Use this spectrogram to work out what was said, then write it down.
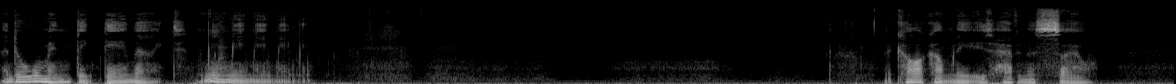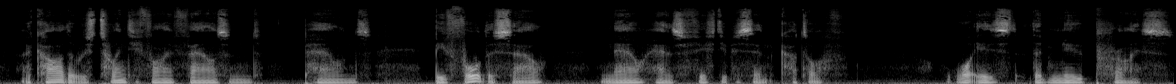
And all men think they're right. Me, me, me, me, me. A car company is having a sale. A car that was £25,000 before the sale now has 50% cut off. What is the new price?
